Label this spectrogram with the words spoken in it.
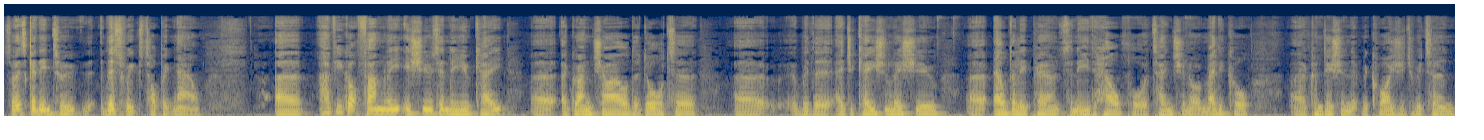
So let's get into this week's topic now. Uh, have you got family issues in the UK? Uh, a grandchild, a daughter uh, with an educational issue, uh, elderly parents who need help or attention or a medical uh, condition that requires you to return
